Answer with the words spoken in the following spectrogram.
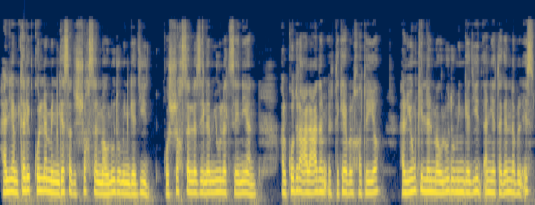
هل يمتلك كل من جسد الشخص المولود من جديد والشخص الذي لم يولد ثانيا القدرة على عدم ارتكاب الخطية؟ هل يمكن للمولود من جديد أن يتجنب الإثم؟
